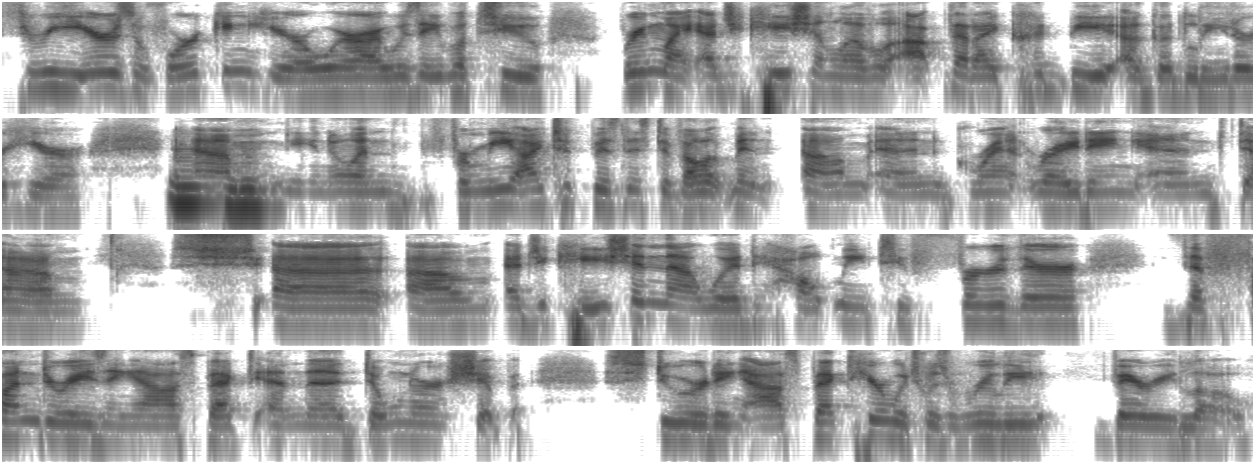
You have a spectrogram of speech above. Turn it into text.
three years of working here where I was able to bring my education level up that I could be a good leader here. Mm-hmm. Um, you know, and for me, I took business development um, and grant writing and um, uh, um, education that would help me to further the fundraising aspect and the donorship stewarding aspect here, which was really very low.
